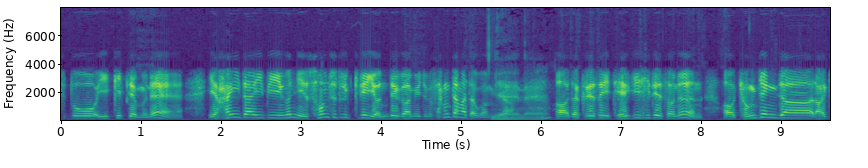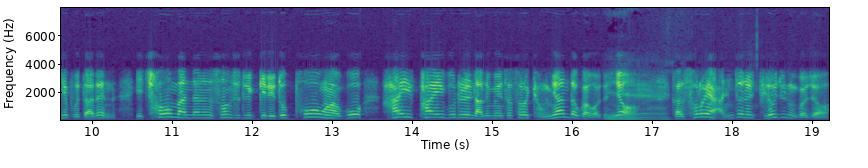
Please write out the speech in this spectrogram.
수도 있기 때문에 이 하이다이빙은 이 선수들끼리의 연대감이 좀 상당하다고 합니다. 예, 네. 어, 자, 그래서 이 대기실에서는, 어, 경쟁자라기보다는 이 처음 만나는 선수들끼리도 포옹하고 하이파이브를 나누면서 서로 격려한다고 하거든요. 예. 그러니까 서로의 안전을 빌어주는 거죠.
